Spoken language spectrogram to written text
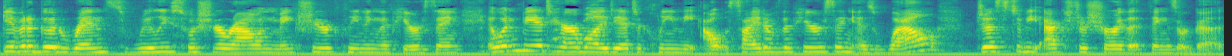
give it a good rinse, really swish it around, make sure you're cleaning the piercing. It wouldn't be a terrible idea to clean the outside of the piercing as well, just to be extra sure that things are good.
